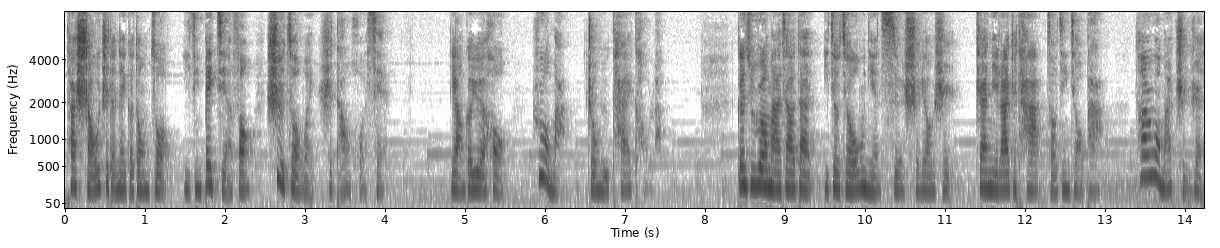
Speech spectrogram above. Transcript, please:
他手指的那个动作已经被检方视作为是导火线。两个月后，若玛终于开口了。根据若玛交代，一九九五年四月十六日，詹妮拉着他走进酒吧，他让若玛指认。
